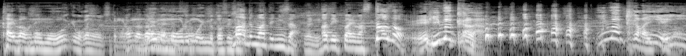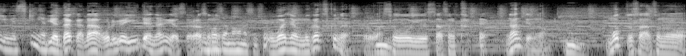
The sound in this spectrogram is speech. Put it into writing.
会話をね。もうもうわけわかんなくなっちゃったもんわけわからない。俺ももう俺も今まあでも待って兄さん。何？あといっぱいあります。どうぞ。え今から？今からいいよいいよ。好きにやって。いやだから俺が言いたい何がっつったらそおばちゃんのの話でしょ？おばちゃんムカつくのよこれは、うん。そういうさその彼なんていうの？うん。もっとさその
